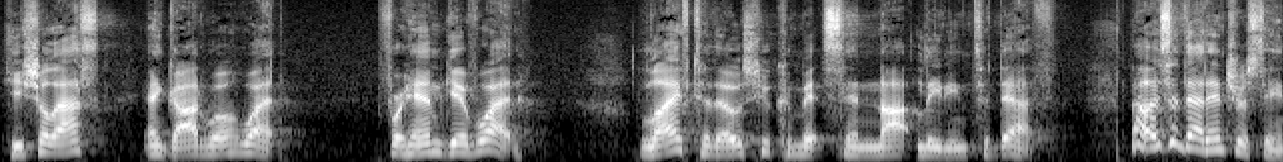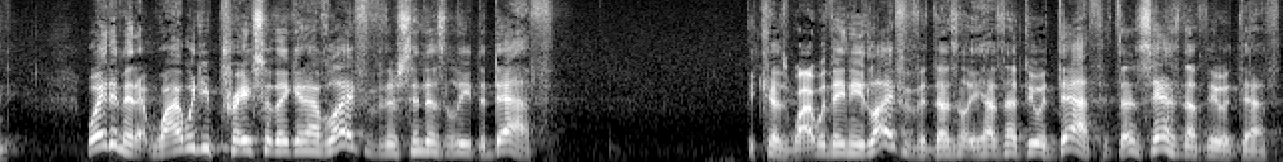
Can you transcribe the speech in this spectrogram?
He shall ask, and God will what? For him give what? Life to those who commit sin not leading to death. Now, isn't that interesting? Wait a minute, why would you pray so they can have life if their sin doesn't lead to death? Because why would they need life if it doesn't it has nothing to do with death? It doesn't say it has nothing to do with death.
